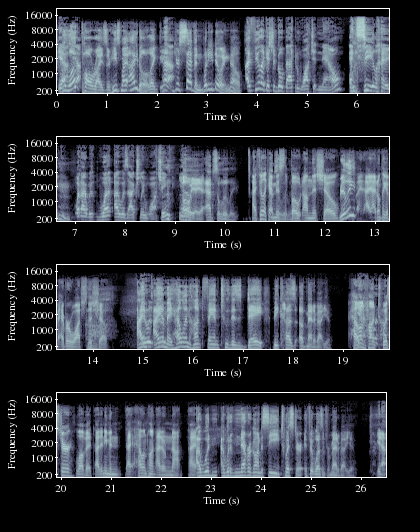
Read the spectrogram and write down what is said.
Yeah, I love yeah. Paul Reiser. He's my idol. Like, Yeah. you're seven. What are you doing? No. I feel like I should go back and watch it now and see like Hmm. what I was what I was actually watching. you know? Oh yeah, yeah, absolutely. I feel like I missed the boat on this show. Really? I, I don't think I've ever watched this Oh. show. I am, was I am a Helen Hunt fan to this day because of Mad About You. Helen Yeah, Hunt Helen Hunt. Twister, love it. I didn't even I, Helen Hunt. I do not. I, I wouldn't. I would have never gone to see Twister if it wasn't for Mad About You. yeah,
